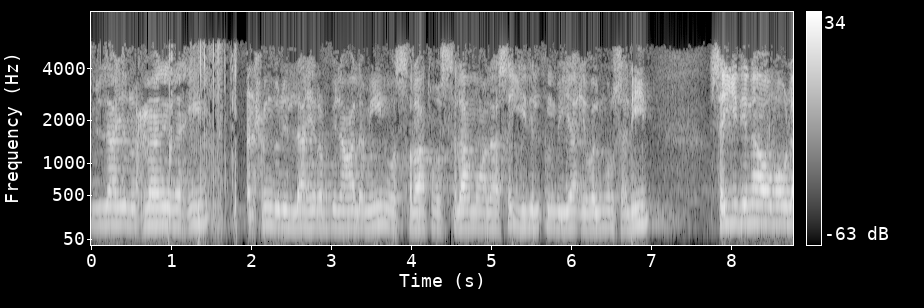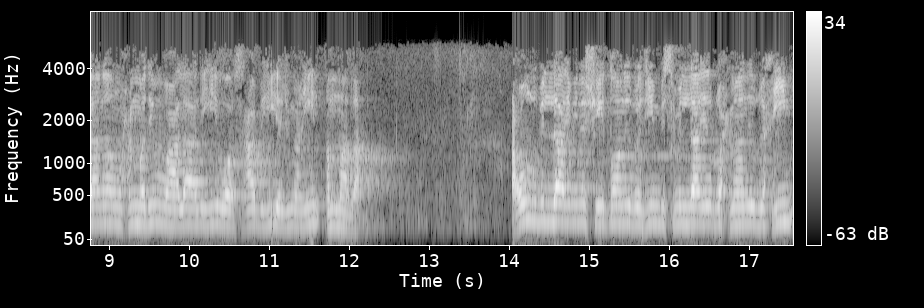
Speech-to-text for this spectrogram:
بسم الله الرحمن الرحيم. الحمد لله رب العالمين والصلاة والسلام على سيد الأنبياء والمرسلين. سيدنا ومولانا محمد وعلى آله وأصحابه أجمعين. أما بعد. أعوذ بالله من الشيطان الرجيم. بسم الله الرحمن الرحيم.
